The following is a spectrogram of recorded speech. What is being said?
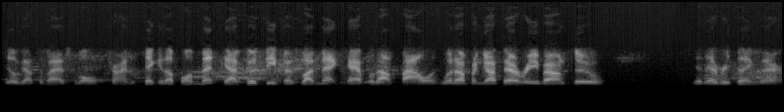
Still got the basketball, trying to take it up on Metcalf. Good defense by Metcalf without fouling. Went up and got that rebound too. Did everything there.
